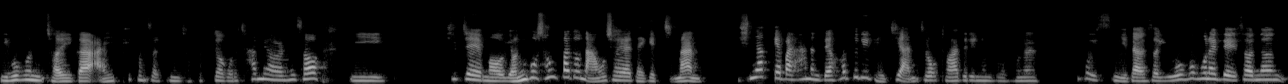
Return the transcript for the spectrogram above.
이 부분 저희가 IP 컨설팅 적극적으로 참여를 해서 이 실제 뭐 연구 성과도 나오셔야 되겠지만 신약 개발하는데 허들이 되지 않도록 도와드리는 부분을 하고 있습니다. 그래서 이 부분에 대해서는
